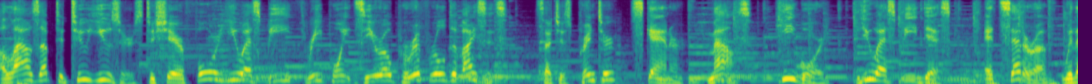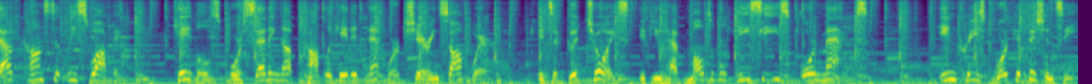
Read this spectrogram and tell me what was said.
allows up to two users to share four USB 3.0 peripheral devices such as printer, scanner, mouse, keyboard, USB disk, etc. without constantly swapping cables or setting up complicated network sharing software. It's a good choice if you have multiple PCs or Macs. Increased work efficiency.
